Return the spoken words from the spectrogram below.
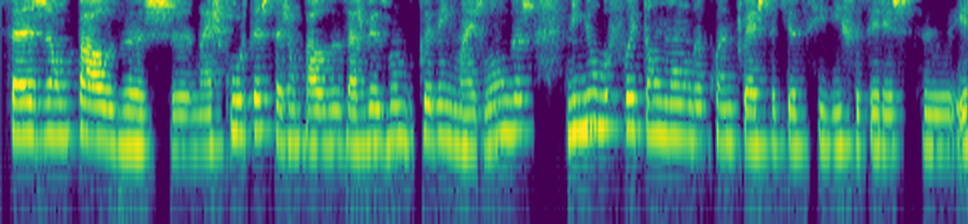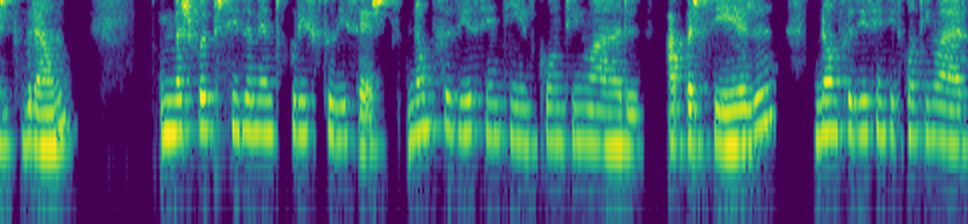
Sejam pausas ah, mais curtas, sejam pausas às vezes um bocadinho mais longas. Nenhuma foi tão longa quanto esta que eu decidi fazer este, este verão, mas foi precisamente por isso que tu disseste. Não me fazia sentido continuar a aparecer, não me fazia sentido continuar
